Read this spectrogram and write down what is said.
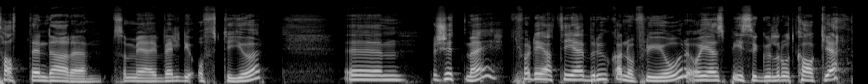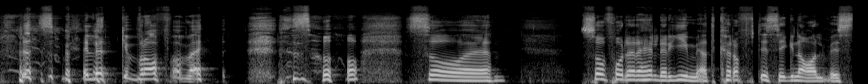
tatt den der eh, som jeg veldig ofte gjør. Eh, beskytt meg, fordi at jeg bruker noe flyord, og jeg spiser gulrotkake. som er ikke bra for meg. Så, så eh, så får dere heller gi meg et kraftig signal hvis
